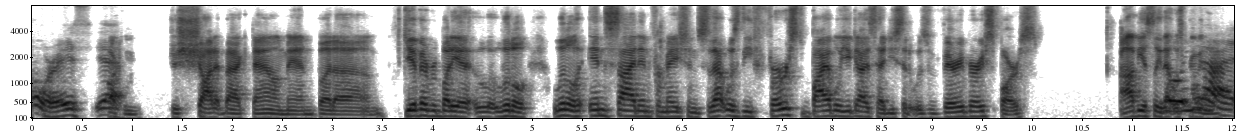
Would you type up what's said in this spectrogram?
no worries, yeah, just shot it back down, man. But um, give everybody a little little inside information. So that was the first Bible you guys had. You said it was very very sparse. Obviously, that was yeah.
